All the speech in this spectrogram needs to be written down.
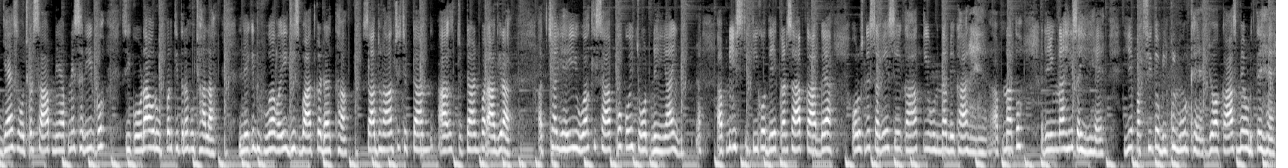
यह सोचकर सांप ने अपने शरीर को सिकोड़ा और ऊपर की तरफ़ उछाला। लेकिन हुआ वही जिस बात का डर था। सावधान से चट्टान चट्टान पर आ गिरा। अच्छा यही हुआ कि सांप को कोई चोट नहीं आई। अपनी स्थिति को देखकर सांप काँप गया और उसने सवे से कहा कि उड़ना बेकार है। अपना तो रेंगना ही सही है। ये पक्षी तो बिल्कुल मूर्ख हैं जो आकाश में उड़ते हैं।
